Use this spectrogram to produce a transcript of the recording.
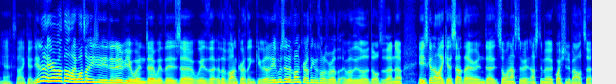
Yeah, it's like, you know, hear about that? Like, one time he did an interview and uh, with his, uh, with uh, with Ivanka, I think. I don't know if it was it Ivanka. I think it was one of her other, well, his other daughters. I don't know. He's kind of like uh, sat there and uh, someone asked him asked him a question about uh,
